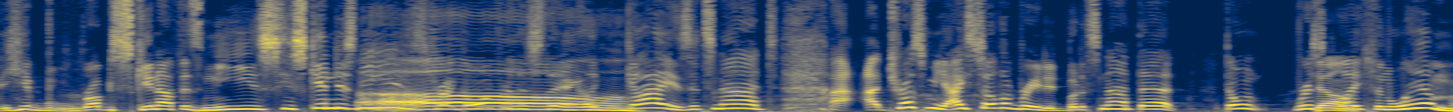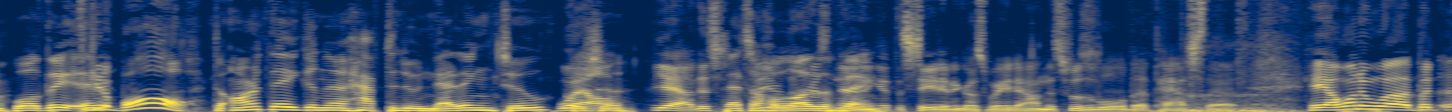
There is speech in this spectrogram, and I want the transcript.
he rubbed skin off his knees. He skinned his knees trying going for this thing. Oh. Like, guys, it's not. I, I, trust me, I celebrated, but it's not that. Don't risk Don't. life and limb. Well, they- to get a ball. Aren't they going to have to do netting too? Well, uh, yeah, this that's a whole other thing. At the stadium, it goes way down. This was a little bit past that. Hey, I want to, uh, but. Uh,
